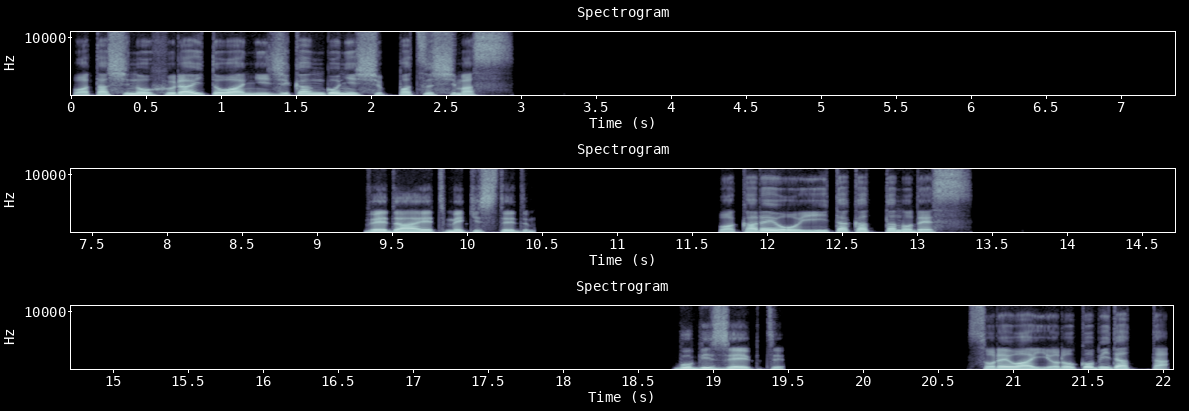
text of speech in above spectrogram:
私のフライトは2時間後に出発します。 Veda etmek istedim. 別れを言いたかったのです。Bu bir zevkti. それは喜びだった。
